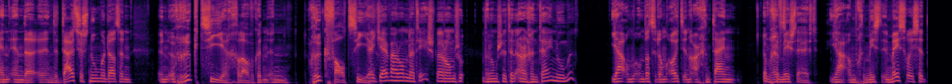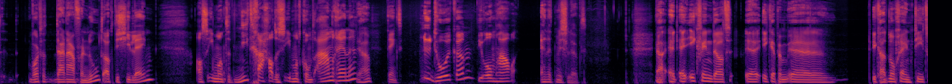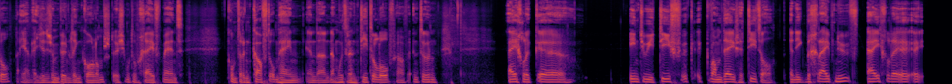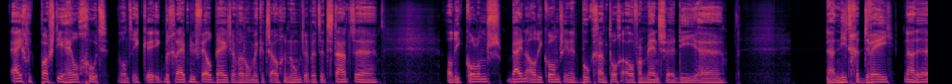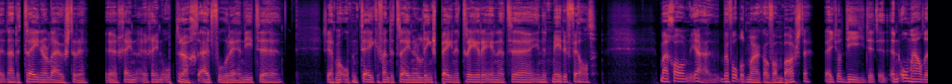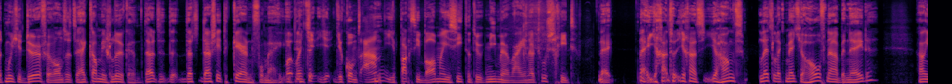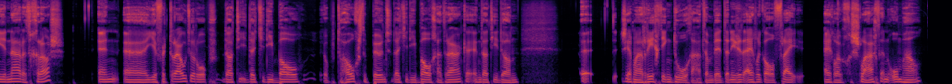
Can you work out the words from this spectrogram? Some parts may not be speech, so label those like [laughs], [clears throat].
En, en, de, en de Duitsers noemen dat een, een Rückzieher, geloof ik. Een, een weet jij waarom dat is? Waarom ze, waarom ze het een Argentijn noemen? Ja, om, omdat er dan ooit een Argentijn Hem Heeft- gemist heeft. ja, hem gemist. En meestal is het, wordt het daarnaar vernoemd, ook de Chileen. Als iemand het niet gehaald, dus iemand komt aanrennen, Ja, denkt, nu doe ik hem, die omhaal, en het mislukt. ja en, en ik vind dat... eh, ik heb hem... eh, ik had nog geen titel. Nou ja, weet je, het is een bundeling columns. Dus je moet op een gegeven moment... komt er een kaft omheen en dan, dan moet er een titel op. En toen eigenlijk eh, intuïtief kwam deze titel. En ik begrijp nu eigenlijk... eh, Eigenlijk past die heel goed. Want ik, eh, ik begrijp nu veel beter waarom ik het zo genoemd heb. Het, het staat... al die columns, bijna al die columns in het boek gaan toch over mensen die nou, niet gedwee naar de, naar de trainer luisteren. eh, geen, geen opdracht uitvoeren en niet eh, zeg maar op een teken van de trainer links penetreren in het, eh, in het middenveld. Maar gewoon, ja, bijvoorbeeld Marco van Basten. Weet je wel, die, dit, een omhaal, dat moet je durven, want het, hij kan mislukken. Daar, daar, daar zit de kern voor mij. Wa- Want je, je, je komt aan, je pakt die bal, maar je ziet natuurlijk niet meer waar je naartoe schiet. Nee, nee je, gaat, je, gaat, je hangt letterlijk met je hoofd naar beneden. Hang je naar het gras. En eh, je vertrouwt erop dat, die, dat je die bal op het hoogste punt... dat je die bal gaat raken en dat die dan eh, zeg maar richting doel gaat. Dan, dan is het eigenlijk al vrij eigenlijk geslaagd, een omhaal.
